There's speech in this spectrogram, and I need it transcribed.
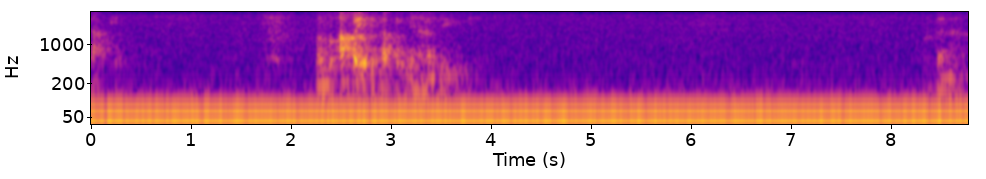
sakit. Lalu apa itu sakitnya hati? Bagaimana?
